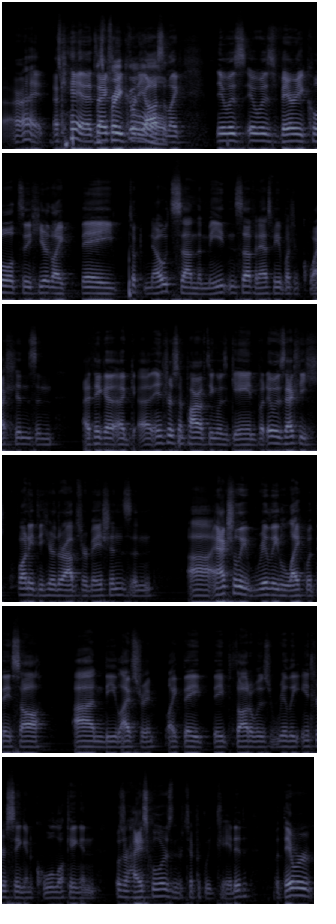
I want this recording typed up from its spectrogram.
all right, okay, that's, That's actually pretty pretty awesome. Like it was it was very cool to hear like they took notes on the meet and stuff and asked me a bunch of questions and I think a, a, an interest in powerlifting was gained, but it was actually funny to hear their observations and uh, I actually really like what they saw on the live stream. Like they they thought it was really interesting and cool looking, and those are high schoolers and they're typically jaded, but they were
